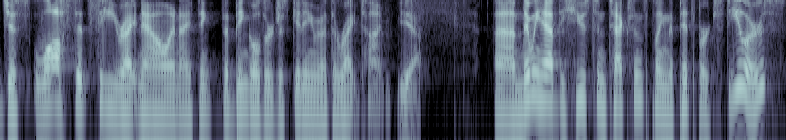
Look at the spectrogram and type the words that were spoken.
just lost at sea right now, and I think the Bengals are just getting him at the right time. Yeah. Um, then we have the Houston Texans playing the Pittsburgh Steelers.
